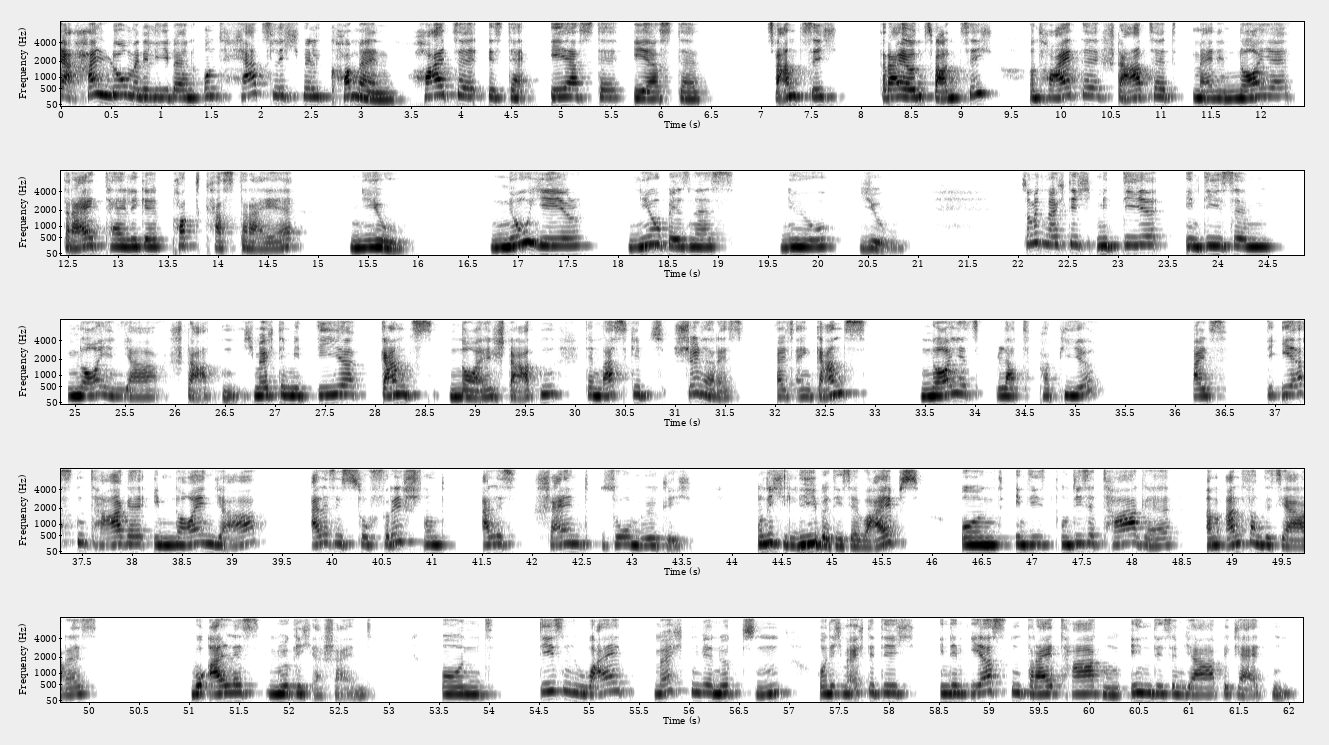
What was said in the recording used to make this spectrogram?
Ja, hallo meine Lieben und herzlich willkommen. Heute ist der erste, erste 2023 und heute startet meine neue dreiteilige Podcast-Reihe New. New Year, New Business, New You. Somit möchte ich mit dir in diesem neuen Jahr starten. Ich möchte mit dir ganz neu starten, denn was gibt's Schöneres als ein ganz neues Blatt Papier, als die ersten Tage im neuen Jahr. Alles ist so frisch und alles scheint so möglich. Und ich liebe diese Vibes und, in die, und diese Tage am Anfang des Jahres, wo alles möglich erscheint. Und diesen Vibe möchten wir nutzen und ich möchte dich in den ersten drei Tagen in diesem Jahr begleiten.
